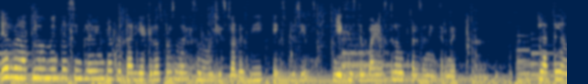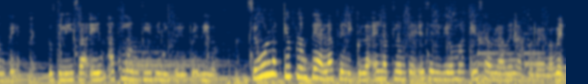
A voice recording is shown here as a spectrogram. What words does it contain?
Es relativamente simple de interpretar ya que los personajes son muy gestuales y expresivos, y existen varios traductores en internet. La Atlante se utiliza en Atlantis en Imperio Perdido. Según lo que plantea la película, el Atlante es el idioma que se hablaba en la Torre de Babel,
